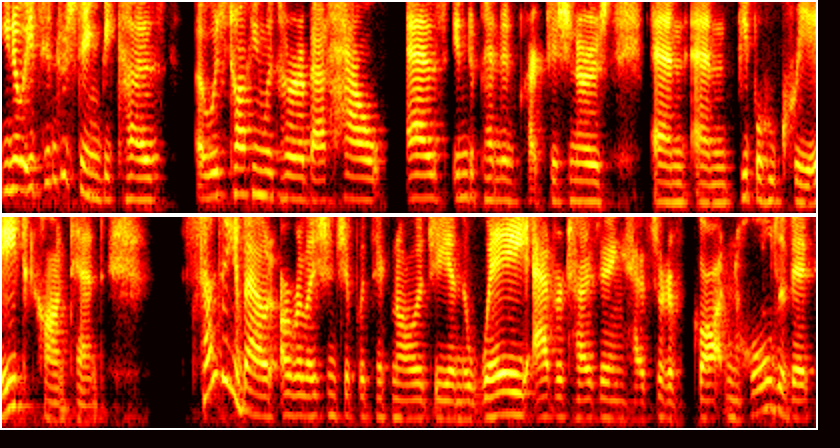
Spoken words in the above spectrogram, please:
you know, it's interesting because I was talking with her about how as independent practitioners and and people who create content something about our relationship with technology and the way advertising has sort of gotten hold of it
